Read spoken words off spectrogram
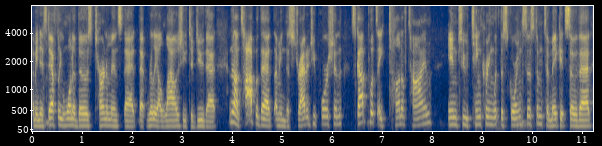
I mean, it's mm-hmm. definitely one of those tournaments that that really allows you to do that. And then on top of that, I mean, the strategy portion, Scott puts a ton of time into tinkering with the scoring system to make it so that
